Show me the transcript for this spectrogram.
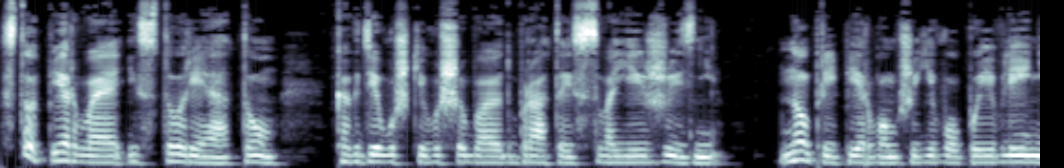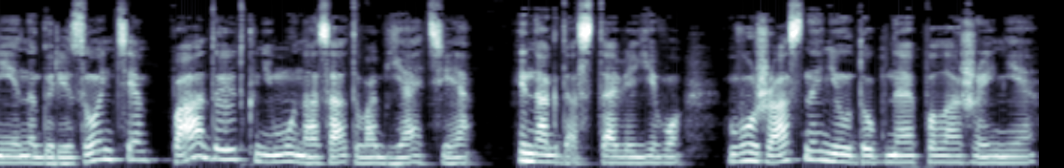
Сто первая история о том, как девушки вышибают брата из своей жизни — но при первом же его появлении на горизонте падают к нему назад в объятия, иногда ставя его в ужасно неудобное положение.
